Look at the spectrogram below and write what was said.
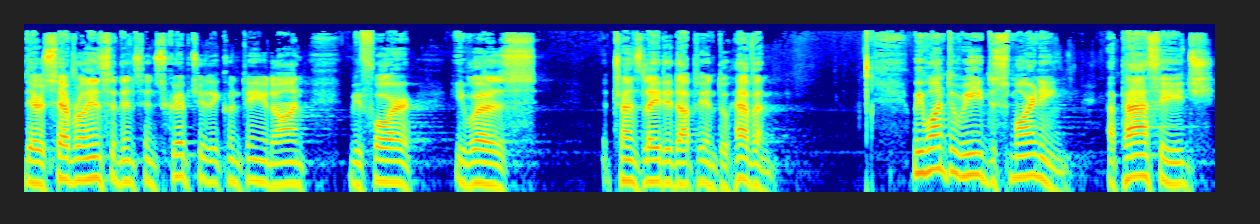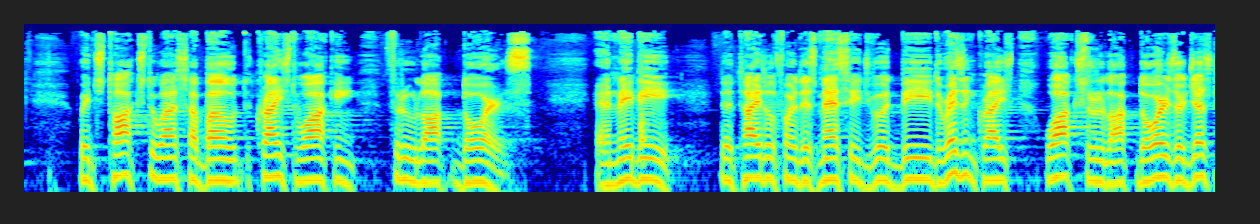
There are several incidents in Scripture that continued on before he was translated up into heaven. We want to read this morning a passage which talks to us about Christ walking through locked doors. And maybe the title for this message would be The Risen Christ Walks Through Locked Doors or just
